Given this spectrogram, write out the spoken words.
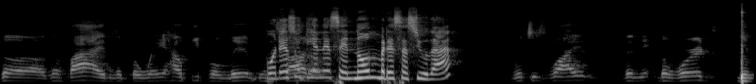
the the vibes, like the way how people lived por eso Sodom, tiene ese nombre esa ciudad, which is why the the word the,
